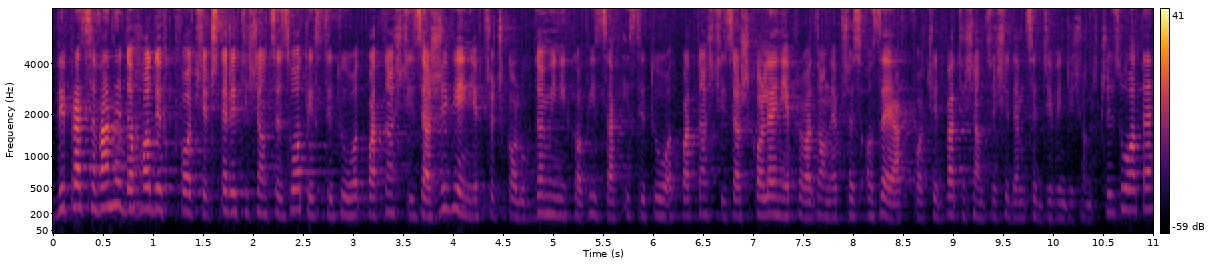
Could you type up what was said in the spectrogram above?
Wypracowane dochody w kwocie 4 tysiące zł z tytułu odpłatności za żywienie w przedszkolu w Dominikowicach i z tytułu odpłatności za szkolenie prowadzone przez OZEA w kwocie 2793 zł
